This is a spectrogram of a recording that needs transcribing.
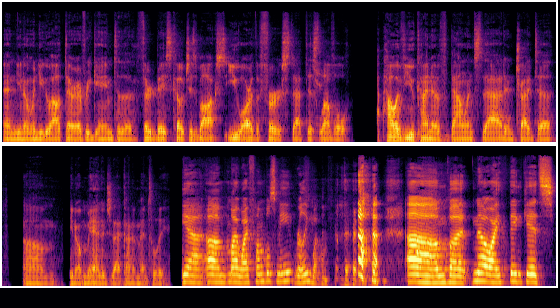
and you know, when you go out there every game to the third base coach's box, you are the first at this yeah. level. How have you kind of balanced that and tried to, um, you know, manage that kind of mentally? Yeah, um, my wife humbles me really well. um, but no, I think it's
